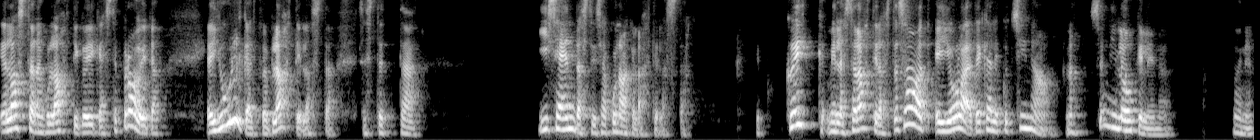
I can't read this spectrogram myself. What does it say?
ja lasta nagu lahti kõigest ja proovida ja julgelt võib lahti lasta, sest et äh, iseendast ei saa kunagi lahti lasta. et kõik, millest sa lahti lasta saad, ei ole tegelikult sina, noh, see on nii loogiline, onju.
